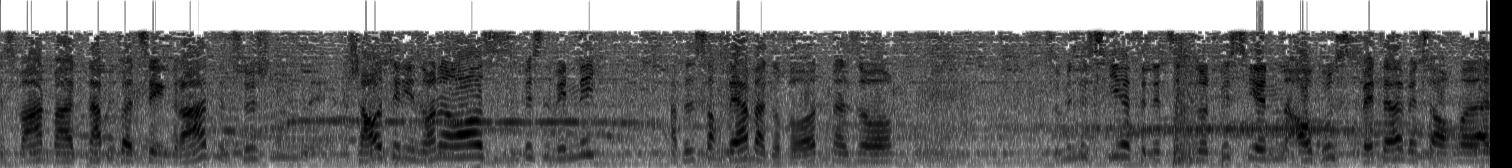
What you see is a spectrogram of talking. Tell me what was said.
es waren mal knapp über 10 Grad. Inzwischen schaut hier die Sonne raus, es ist ein bisschen windig, aber es ist auch wärmer geworden. Also zumindest hier findet sich so ein bisschen Augustwetter, wenn es auch äh,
